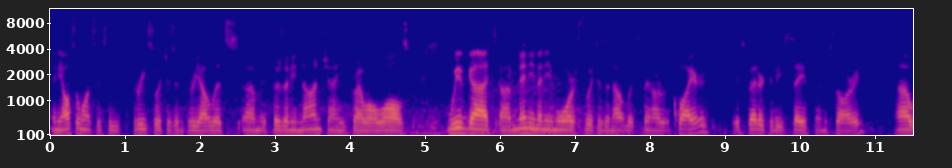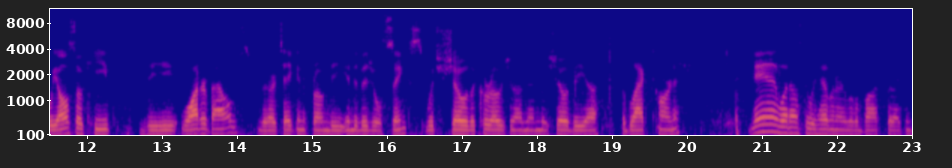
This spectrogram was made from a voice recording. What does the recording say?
And he also wants to see three switches and three outlets um, if there's any non-Chinese drywall walls. We've got uh, many, many more switches and outlets than are required. It's better to be safe than sorry. Uh, we also keep the water valves that are taken from the individual sinks, which show the corrosion on them. They show the, uh, the black tarnish. And what else do we have in our little box that I can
